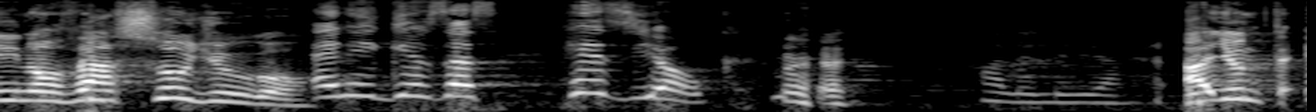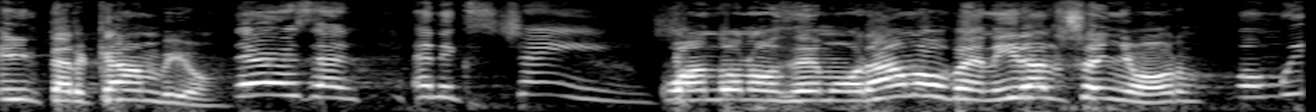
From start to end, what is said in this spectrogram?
y nos da su yugo. and he gives us his yoke. Hallelujah. Hay un intercambio. There is an, an exchange. Cuando nos demoramos venir al Señor, When we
